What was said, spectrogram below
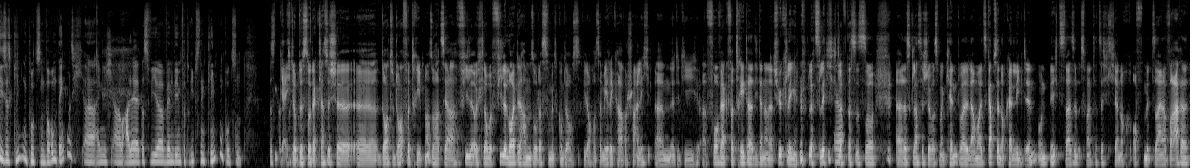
dieses Klinkenputzen? Warum denken sich äh, eigentlich äh, alle, dass wir, wenn wir im Vertrieb sind, Klinken putzen? Das, ja, ich glaube, das ist so der klassische äh, Door-to-Door-Vertrieb. Ne? So hat es ja viele, ich glaube, viele Leute haben so, das zumindest kommt ja auch wieder auch aus Amerika wahrscheinlich, ähm, die, die äh, Vorwerkvertreter, die dann an der Tür klingeln plötzlich. Ich glaube, das ist so äh, das Klassische, was man kennt, weil damals gab es ja noch kein LinkedIn und nichts. Da ist man tatsächlich ja noch oft mit seiner Ware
